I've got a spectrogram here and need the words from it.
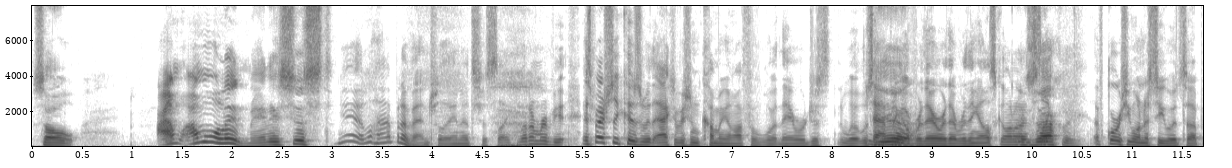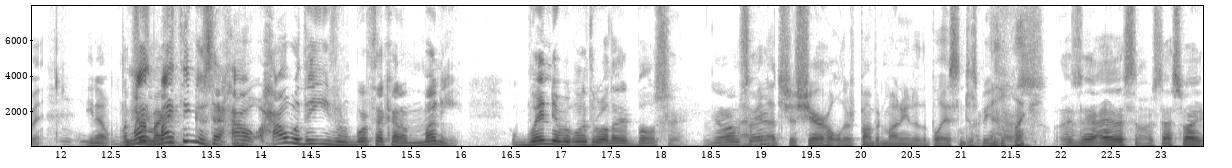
so I'm I'm all in, man. It's just yeah, it'll happen eventually, and it's just like let them review. Especially because with Activision coming off of what they were just what was happening Yeah. over there with everything else going on. it's like, exactly. of course, you want to see what's up. Eh, you know, I'm my, sure my my, thing is that how how would they even worth that kind of money when they were going through all that bullshit. You know what I'm I saying? mean, that's just shareholders pumping money into the place and just being like, Is it- I listen, that's why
